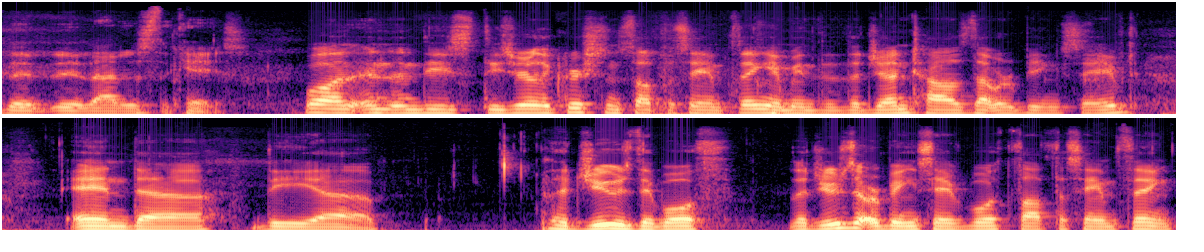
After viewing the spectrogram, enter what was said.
that, that that is the case. Well, and, and, and these these early Christians thought the same thing. I mean, the, the Gentiles that were being saved, and uh, the uh, the Jews, they both the Jews that were being saved both thought the same thing.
